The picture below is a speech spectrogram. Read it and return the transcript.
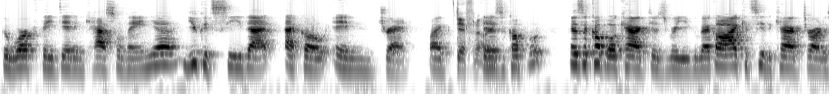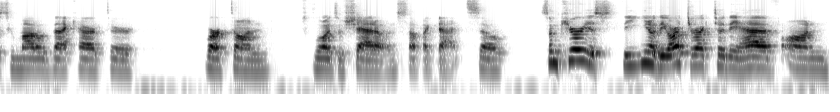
the work they did in Castlevania. You could see that echo in Dread. Like Definitely. there's a couple there's a couple of characters where you could be like, oh, I could see the character artist who modeled that character worked on Lords of Shadow and stuff like that. So so I'm curious. The you know the art director they have on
